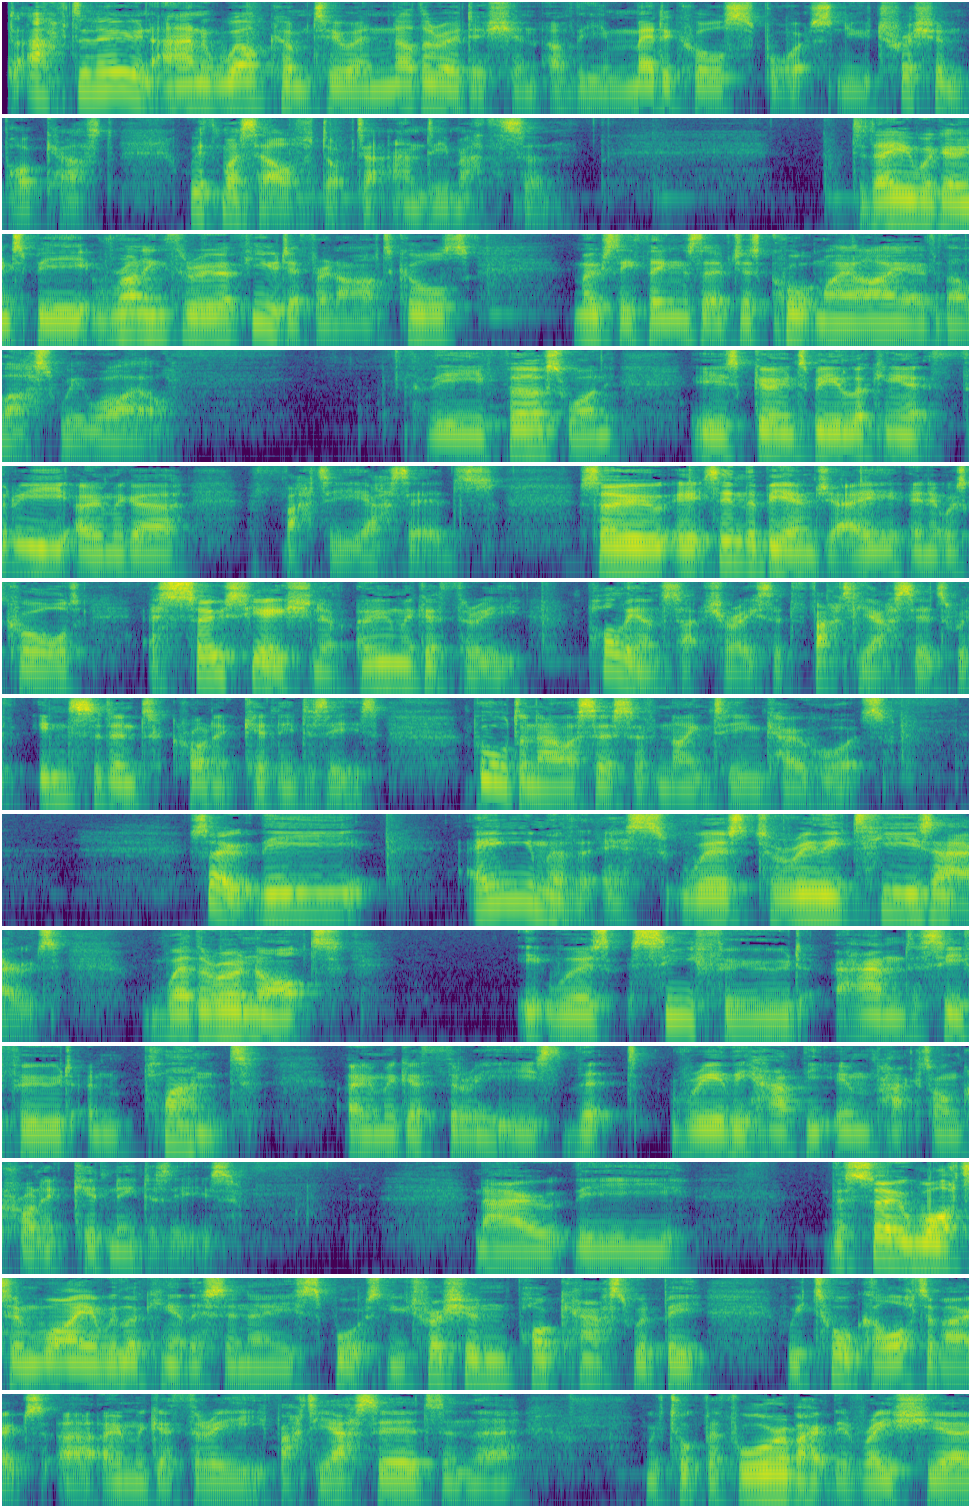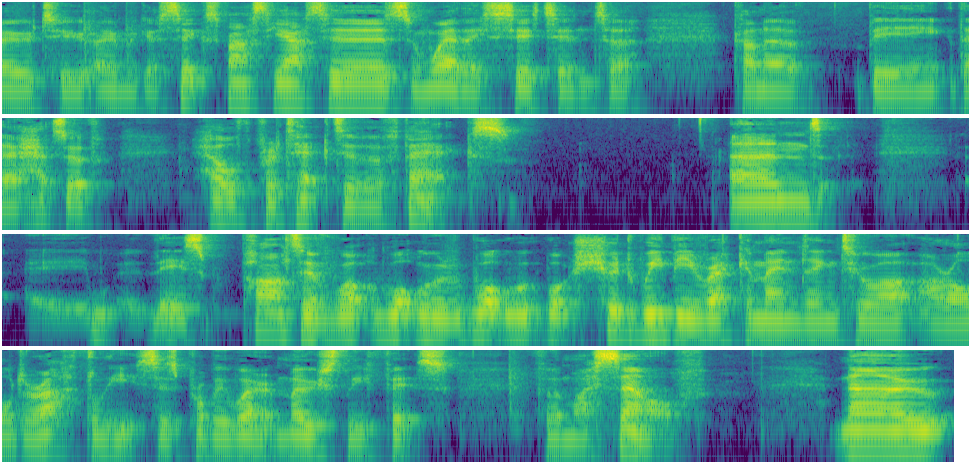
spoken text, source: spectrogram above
Good afternoon, and welcome to another edition of the Medical Sports Nutrition Podcast with myself, Dr. Andy Matheson. Today, we're going to be running through a few different articles, mostly things that have just caught my eye over the last wee while. The first one is going to be looking at three omega fatty acids. So, it's in the BMJ and it was called Association of Omega 3 polyunsaturated fatty acids with incident chronic kidney disease, pooled analysis of 19 cohorts. So, the aim of this was to really tease out whether or not it was seafood and seafood and plant omega 3s that really had the impact on chronic kidney disease. Now, the the so what and why are we looking at this in a sports nutrition podcast would be we talk a lot about uh, omega 3 fatty acids and we've talked before about the ratio to omega 6 fatty acids and where they sit into kind of being their sort of health protective effects. And it's part of what what what what should we be recommending to our, our older athletes is probably where it mostly fits for myself. Now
